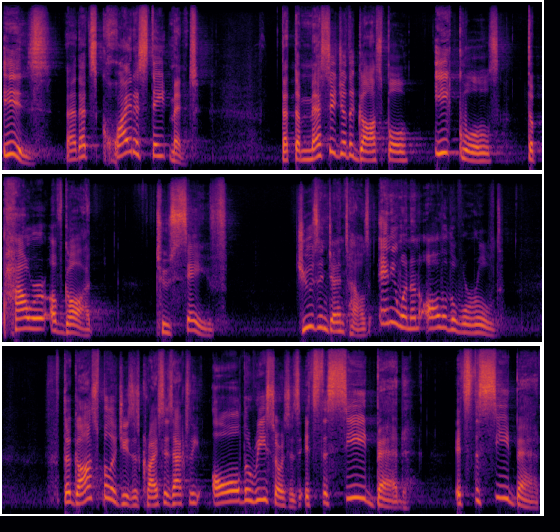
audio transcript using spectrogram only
is." Now, that's quite a statement that the message of the gospel equals the power of God to save, Jews and Gentiles, anyone in all of the world. The gospel of Jesus Christ is actually all the resources. It's the seed bed. It's the seed bed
